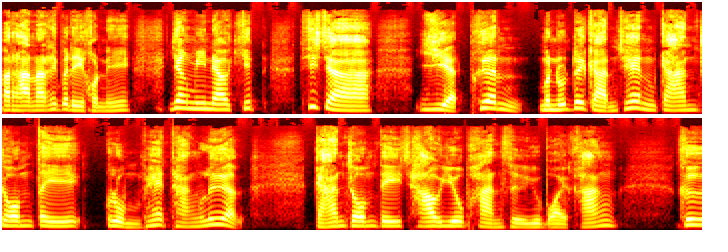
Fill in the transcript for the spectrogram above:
ประธานาธิบดีคนนี้ยังมีแนวคิดที่จะเหยียดเพื่อนมนุษย์ด้วยกัน เช่น การโจมตีกลุ่มเพศทางเลือก การโจมตีชาวยิวผ่านสื่ออยู่บ่อยครั้ง คือ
